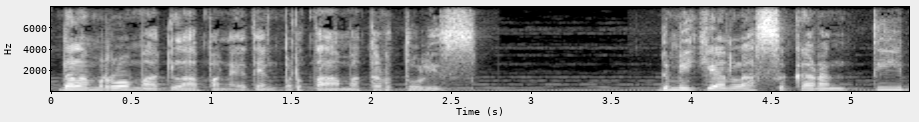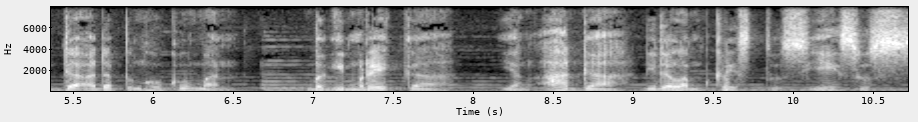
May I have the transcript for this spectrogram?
Dalam Roma 8 ayat yang pertama tertulis, Demikianlah sekarang tidak ada penghukuman bagi mereka yang ada di dalam Kristus Yesus.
